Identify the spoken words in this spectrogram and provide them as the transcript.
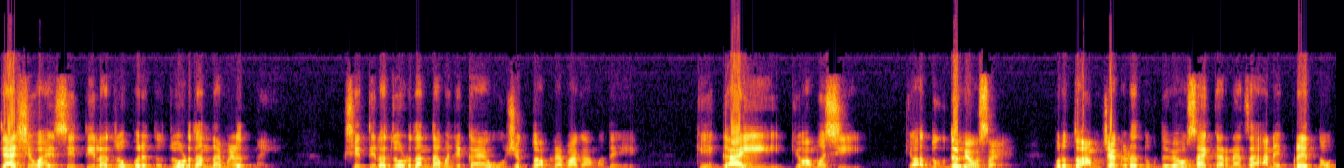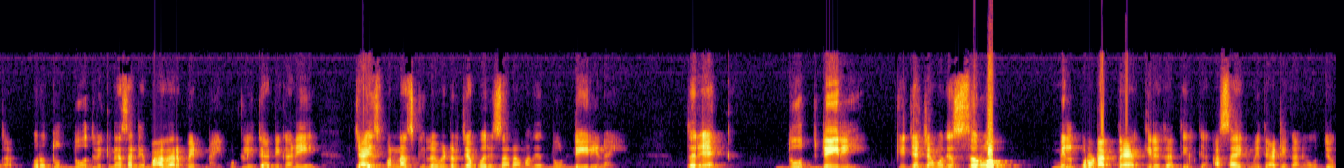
त्याशिवाय शेतीला जोपर्यंत जोडधंदा मिळत नाही शेतीला जोडधंदा म्हणजे काय होऊ शकतो आपल्या भागामध्ये? की गाई किंवा म्हशी किंवा दुग्ध व्यवसाय परंतु आमच्याकडं दुग्ध व्यवसाय करण्याचा अनेक प्रयत्न होतात. परंतु दूध विकण्यासाठी बाजारपेठ नाही. कुठली त्या ठिकाणी चाळीस पन्नास किलोमीटरच्या परिसरामध्ये दूध डेअरी नाही. तर एक दूध डेअरी की ज्याच्यामध्ये सर्व मिल्क प्रोडक्ट तयार केले जातील की असा एक मी त्या ठिकाणी उद्योग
